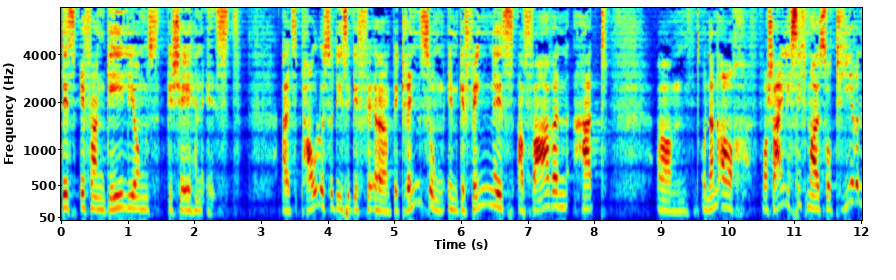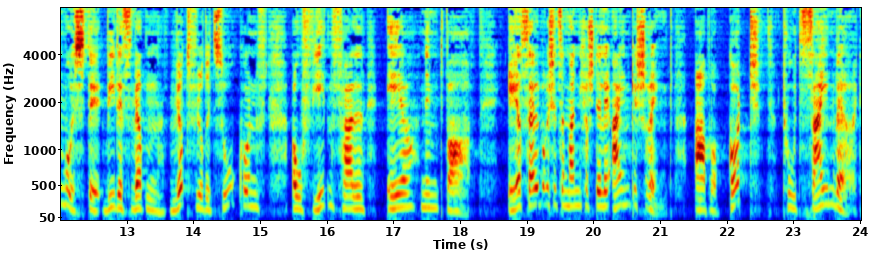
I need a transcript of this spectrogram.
des Evangeliums geschehen ist. Als Paulus so diese äh, Begrenzung im Gefängnis erfahren hat ähm, und dann auch wahrscheinlich sich mal sortieren musste, wie das werden wird für die Zukunft, auf jeden Fall, er nimmt wahr. Er selber ist jetzt an mancher Stelle eingeschränkt, aber Gott tut sein Werk.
